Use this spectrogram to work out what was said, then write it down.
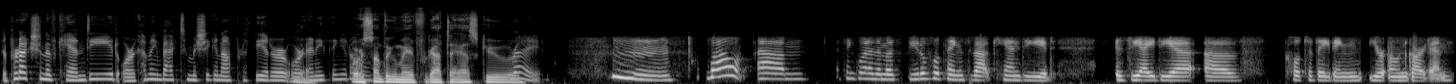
the production of Candide or coming back to Michigan Opera Theater or anything at all. Or something we may have forgot to ask you. or- Right. Hmm. Well, um, I think one of the most beautiful things about Candide is the idea of cultivating your own garden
